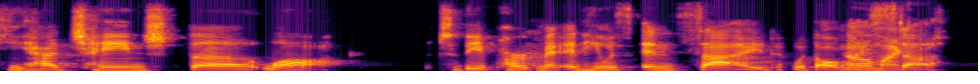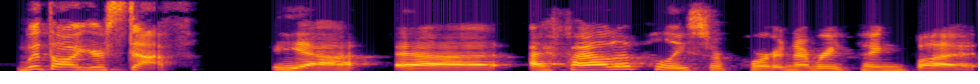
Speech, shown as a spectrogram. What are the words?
he had changed the lock to the apartment and he was inside with all my, oh my stuff. God. With all your stuff. Yeah. Uh, I filed a police report and everything, but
